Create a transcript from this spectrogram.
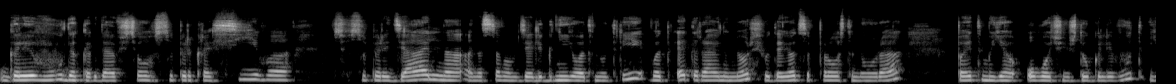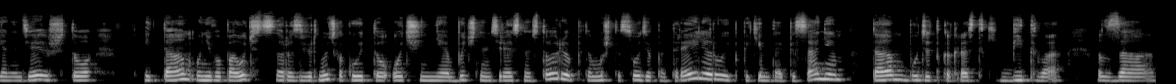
Голливуда, когда все супер красиво, все супер идеально, а на самом деле гниет внутри, вот это Райану Мерфи удается просто на ура, поэтому я очень жду Голливуд, и я надеюсь, что и там у него получится развернуть какую-то очень необычную, интересную историю, потому что, судя по трейлеру и по каким-то описаниям, там будет как раз-таки битва за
